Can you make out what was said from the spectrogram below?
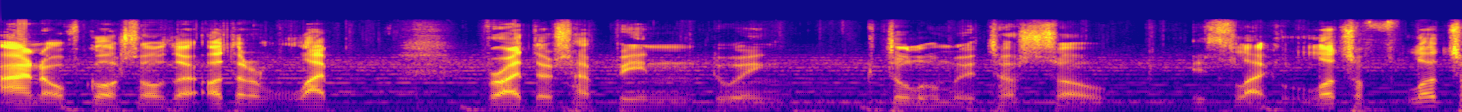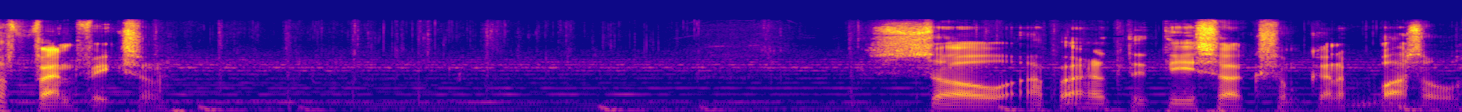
And of course all the other lab writers have been doing Cthulhu mythos, so it's like lots of lots of fan fiction. So apparently these are some kind of puzzle.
